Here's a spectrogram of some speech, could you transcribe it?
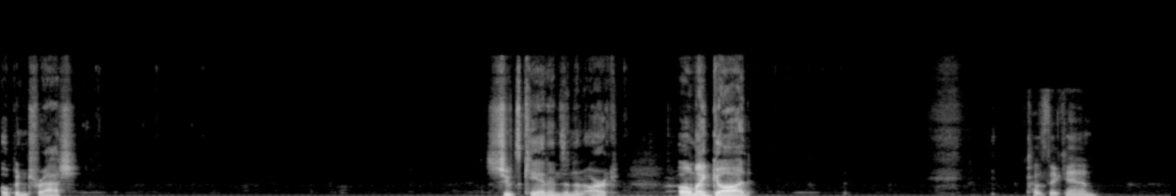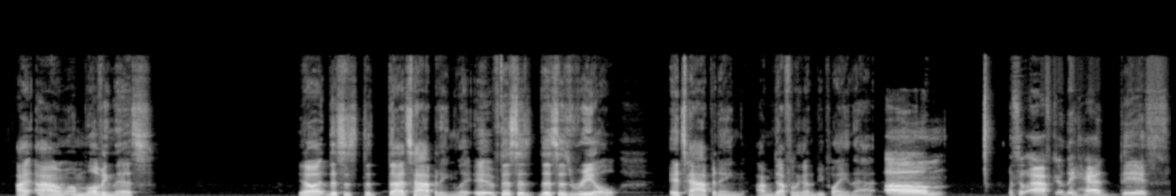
Open trash. Shoots cannons in an arc. Oh my god. Cause they can. I I'm, I'm loving this. You know what? This is that's happening. Like if this is this is real, it's happening. I'm definitely going to be playing that. Um so after they had this,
